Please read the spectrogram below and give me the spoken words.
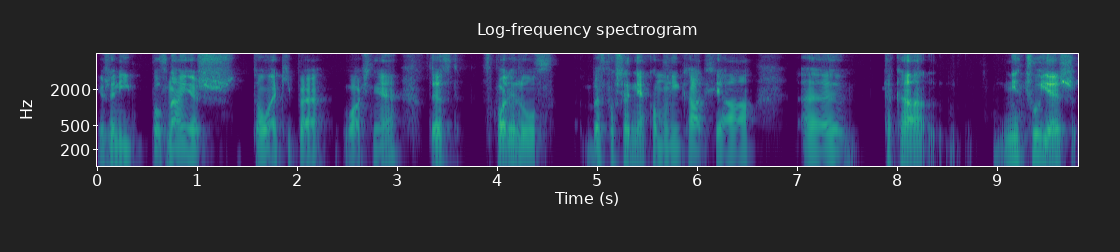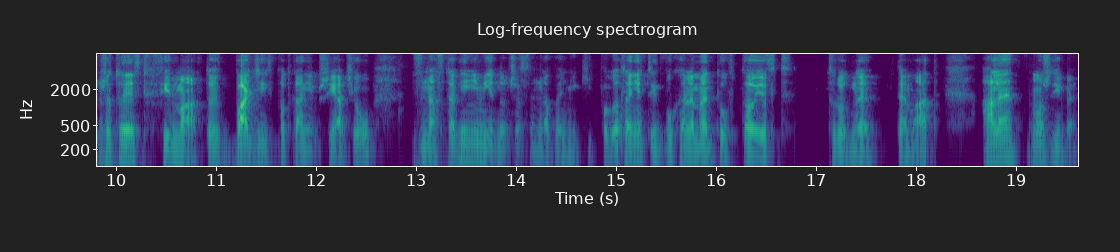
Jeżeli poznajesz tą ekipę właśnie, to jest spory luz, bezpośrednia komunikacja, e, taka nie czujesz, że to jest firma, to jest bardziej spotkanie przyjaciół z nastawieniem jednoczesnym na wyniki. Pogodzenie tych dwóch elementów to jest trudny temat, ale możliwy.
